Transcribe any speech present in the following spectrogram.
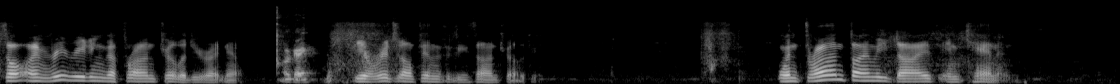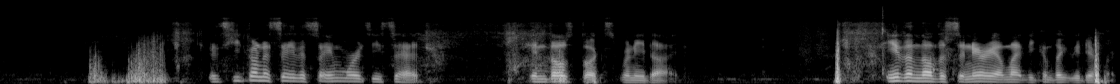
So I'm rereading the Thrawn trilogy right now, Okay. the original Timothy Zahn trilogy. When Thrawn finally dies in canon, is he going to say the same words he said in those books when he died? Even though the scenario might be completely different.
